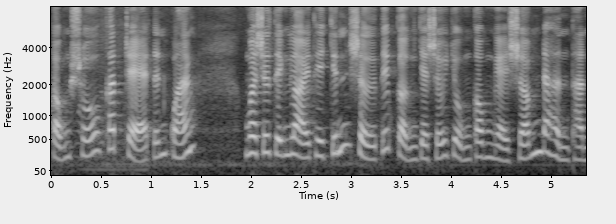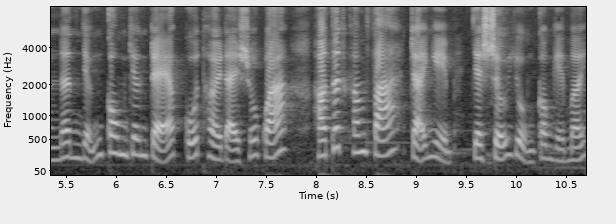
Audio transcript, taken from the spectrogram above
tổng số khách trẻ đến quán. Ngoài sự tiện lợi thì chính sự tiếp cận và sử dụng công nghệ sớm đã hình thành nên những công dân trẻ của thời đại số hóa. Họ thích khám phá, trải nghiệm và sử dụng công nghệ mới.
